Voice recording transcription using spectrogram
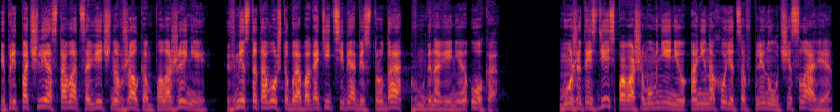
и предпочли оставаться вечно в жалком положении, вместо того, чтобы обогатить себя без труда в мгновение ока. Может и здесь, по вашему мнению, они находятся в плену тщеславия.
